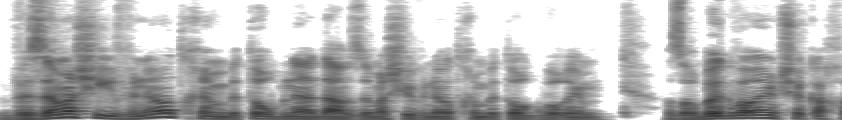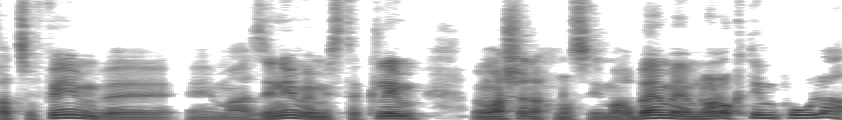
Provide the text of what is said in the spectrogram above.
וזה מה שיבנה אתכם בתור בני אדם, זה מה שיבנה אתכם בתור גברים. אז הרבה גברים שככה צופים ומאזינים ומסתכלים במה שאנחנו עושים, הרבה מהם לא נוקטים פעולה.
